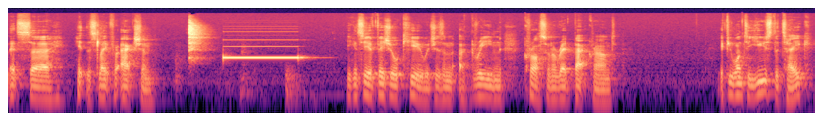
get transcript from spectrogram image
let's uh, hit the slate for action you can see a visual cue which is an, a green cross on a red background. If you want to use the take,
